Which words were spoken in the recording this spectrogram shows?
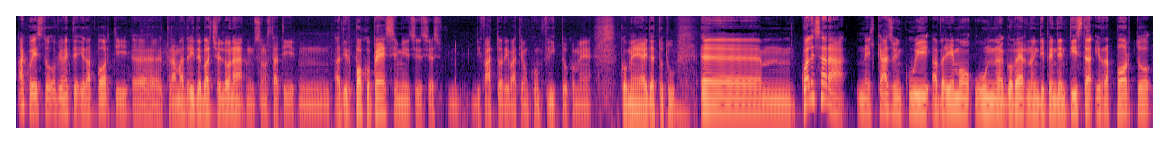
a questo ovviamente i rapporti eh, tra Madrid e Barcellona mh, sono stati mh, a dir poco pessimi, si, si è di fatto arrivati a un conflitto come, come hai detto tu. Ehm, quale sarà nel caso in cui avremo un governo indipendentista il rapporto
